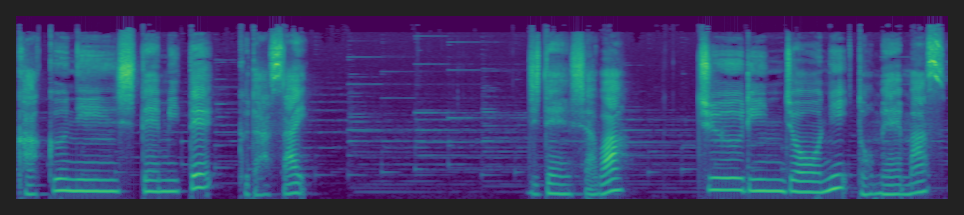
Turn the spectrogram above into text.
確認してみてください。自転車は駐輪場に停めます。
